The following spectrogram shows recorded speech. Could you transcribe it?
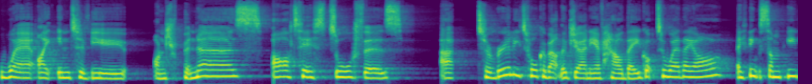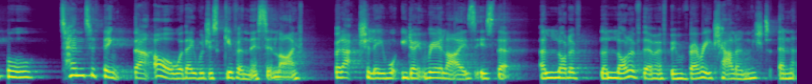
where I interview entrepreneurs, artists, authors, uh, to really talk about the journey of how they got to where they are. I think some people tend to think that, oh, well, they were just given this in life. But actually, what you don't realize is that a lot of a lot of them have been very challenged and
